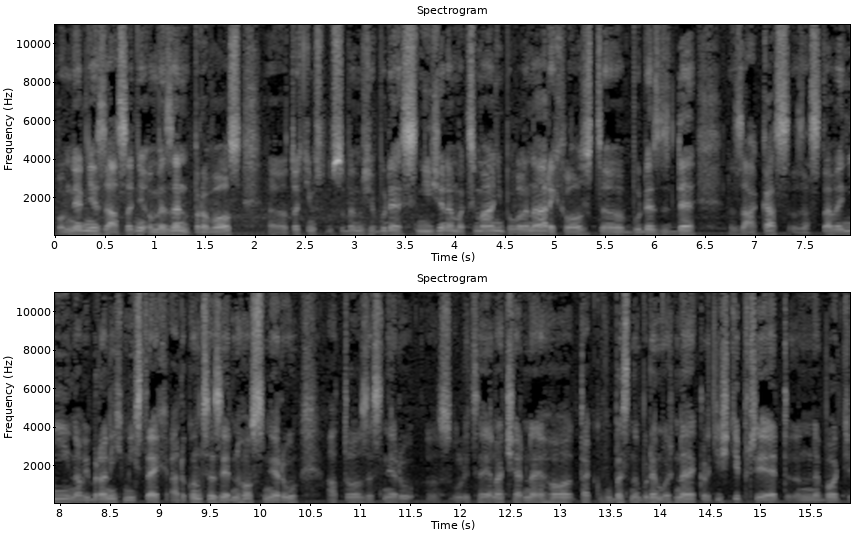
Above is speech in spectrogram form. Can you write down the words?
poměrně zásadně omezen provoz, eh, to tím způsobem, že bude snížena maximální povolená rychlost, eh, bude zde zákaz zastavení na vybraných místech a dokonce z jednoho směru, a to ze směru z ulice Jana Černého, tak vůbec nebude možné k letišti přijet, neboť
